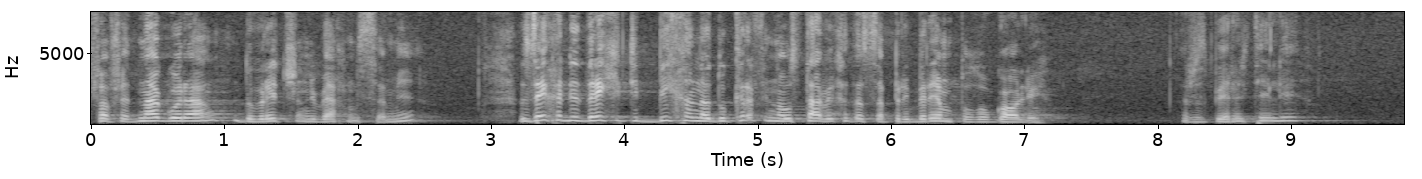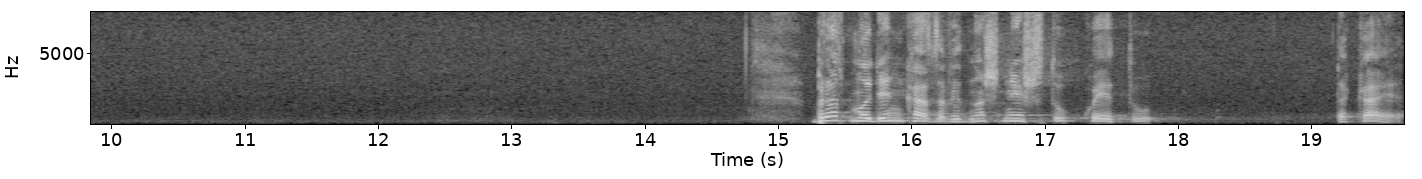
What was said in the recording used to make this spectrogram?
В една гора, добре, че не бяхме сами, взеха ни дрехите, биха на до кръв и не оставиха да се приберем полуголи. Разбирате ли? Брат Младен каза веднъж нещо, което така е.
